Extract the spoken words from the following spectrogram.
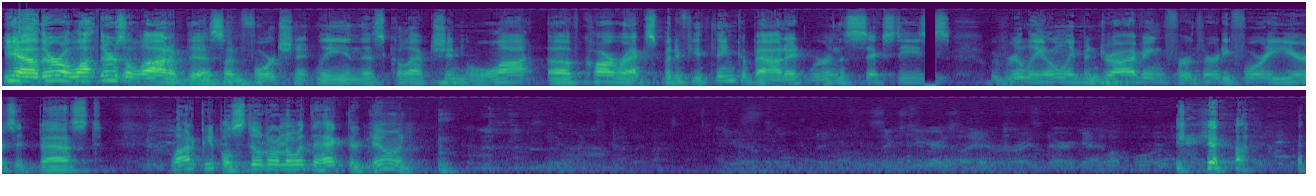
Yeah, there are a lot. There's a lot of this, unfortunately, in this collection. A lot of car wrecks. But if you think about it, we're in the 60s. We've really only been driving for 30, 40 years at best. A lot of people still don't know what the heck they're doing. Sixty years later, we're right there again. Yeah.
